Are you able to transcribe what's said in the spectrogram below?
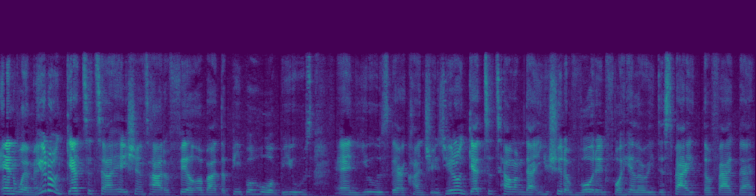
and women. You don't get to tell Haitians how to feel about the people who abuse and use their countries. You don't get to tell them that you should have voted for Hillary despite the fact that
